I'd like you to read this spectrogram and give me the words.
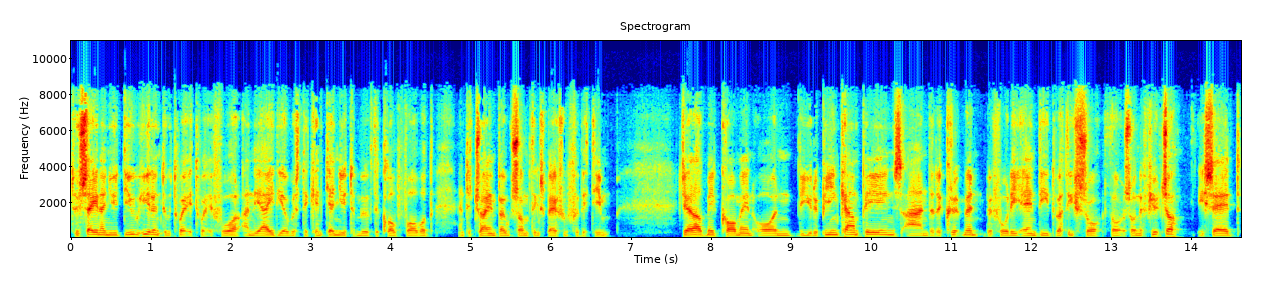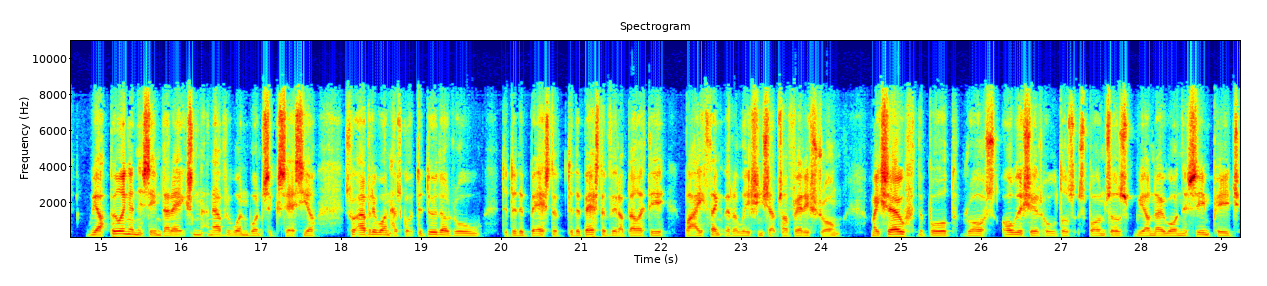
to sign a new deal here until 2024, and the idea was to continue to move the club forward and to try and build something special for the team. Gerrard made comment on the European campaigns and the recruitment before he ended with his thoughts on the future. He said, We are pulling in the same direction and everyone wants success here. So everyone has got to do their role to do the best of to the best of their ability, but I think the relationships are very strong. Myself, the board, Ross, all the shareholders, sponsors, we are now on the same page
